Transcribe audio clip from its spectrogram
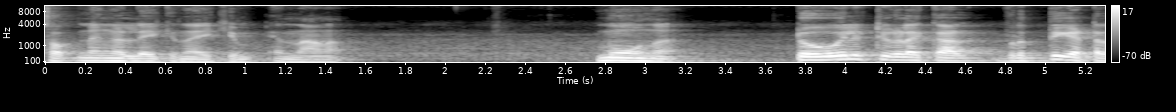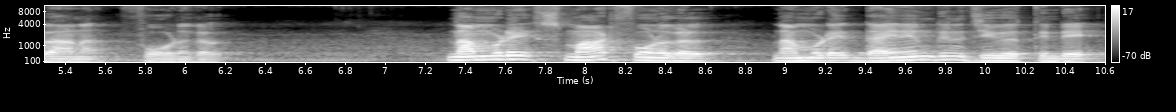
സ്വപ്നങ്ങളിലേക്ക് നയിക്കും എന്നാണ്. മൂന്ന് ടോയ്ലറ്റുകളെക്കാൾ വൃത്തികെട്ടതാണ് ഫോണുകൾ. നമ്മുടെ സ്മാർട്ട് ഫോണുകൾ നമ്മുടെ ദൈനംദിന ജീവിതത്തിന്റെ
